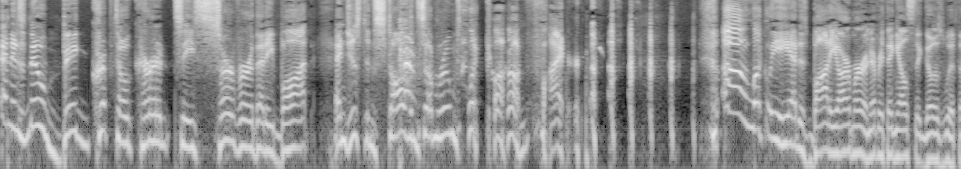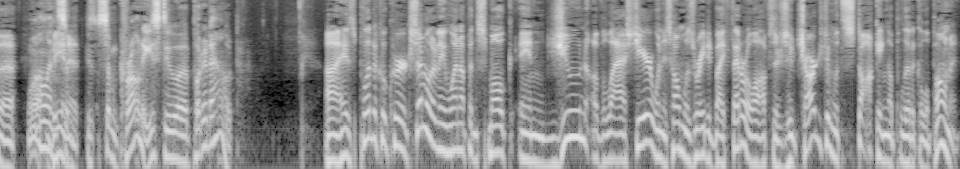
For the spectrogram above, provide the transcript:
and his new big cryptocurrency server that he bought and just installed in some room till it caught on fire. oh, luckily he had his body armor and everything else that goes with uh, Well, and being some, a some cronies to uh, put it out. Uh, his political career similarly went up in smoke in June of last year when his home was raided by federal officers who charged him with stalking a political opponent.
